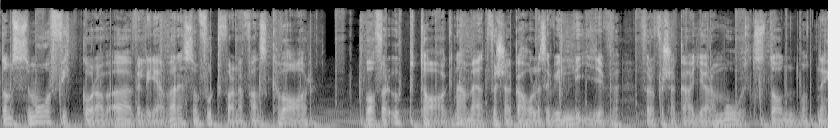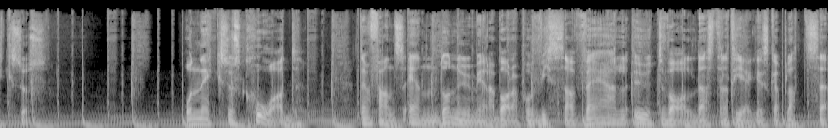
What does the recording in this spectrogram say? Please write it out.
De små fickor av överlevare som fortfarande fanns kvar var för upptagna med att försöka hålla sig vid liv för att försöka göra motstånd mot Nexus. Och Nexus kod den fanns ändå numera bara på vissa väl utvalda strategiska platser.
